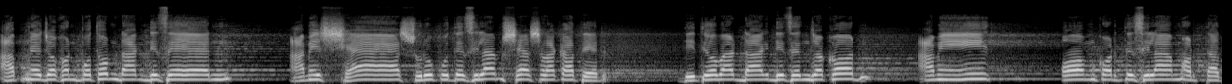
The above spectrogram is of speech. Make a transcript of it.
আপনি যখন প্রথম ডাক দিছেন, আমি শেষ শুরু করতেছিলাম শেষ রাকাতের। দ্বিতীয়বার ডাক দিয়েছেন যখন, আমি কম করতেছিলাম, অর্থাৎ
